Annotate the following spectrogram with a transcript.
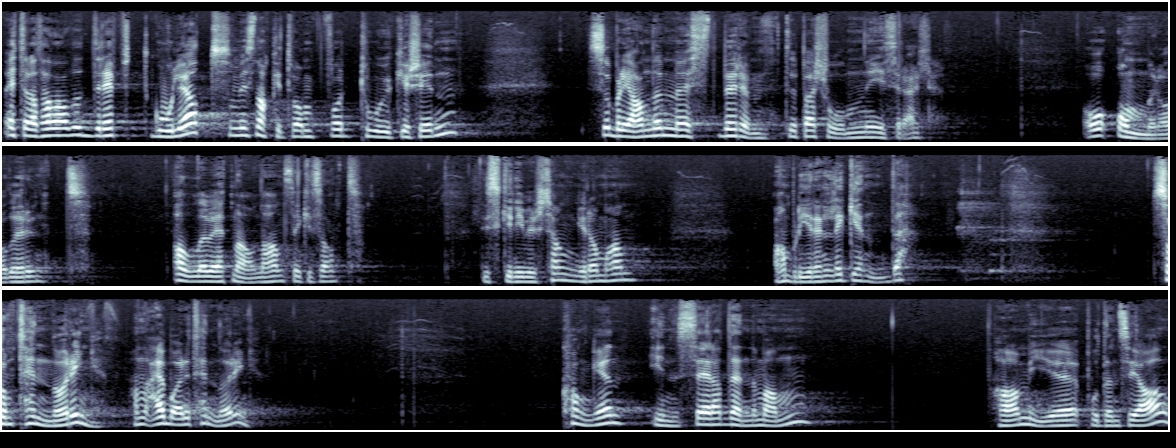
Og etter at han hadde drept Goliat, som vi snakket om for to uker siden, så ble han den mest berømte personen i Israel. Og området rundt. Alle vet navnet hans, ikke sant? De skriver sanger om han. Han blir en legende. Som tenåring. Han er jo bare tenåring. Kongen innser at denne mannen har mye potensial,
